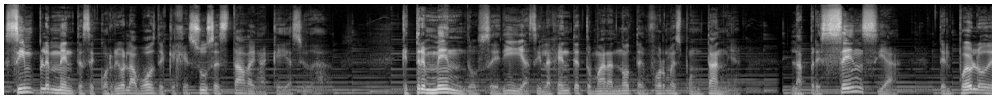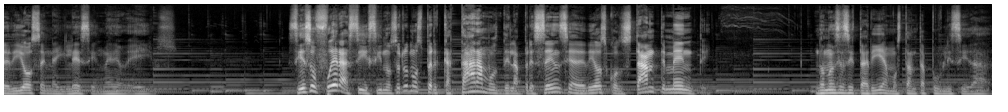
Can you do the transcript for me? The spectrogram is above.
Simplemente se corrió la voz de que Jesús estaba en aquella ciudad. Qué tremendo sería si la gente tomara nota en forma espontánea la presencia del pueblo de Dios en la iglesia en medio de ellos. Si eso fuera así, si nosotros nos percatáramos de la presencia de Dios constantemente, no necesitaríamos tanta publicidad.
